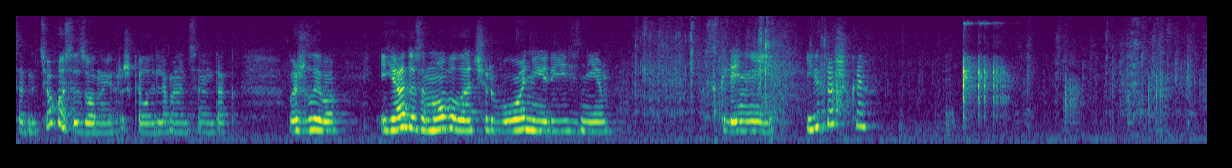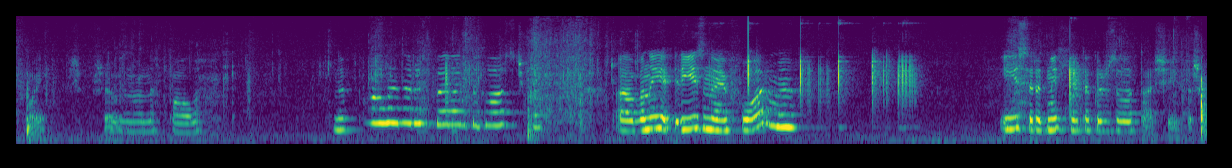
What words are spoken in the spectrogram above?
це не цього сезону іграшка, але для мене це не так важливо. І я дозамовила червоні різні скляні іграшки. Ой, вже воно не впало. Не впало, не розбилась, будь ласка. Е, Вони різної форми. І серед них є також золота ще іграшка.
